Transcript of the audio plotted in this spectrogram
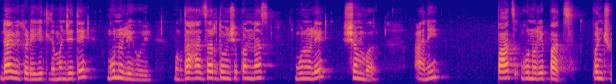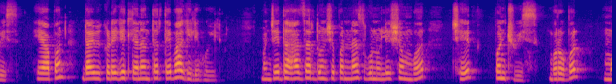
डावीकडे घेतलं म्हणजे ते गुणिले होईल. मग दहा हजार दोनशे पन्नास गुणिले शंभर आणि पाच गुणिले पाच पंचवीस हे आपण डावीकडे घेतल्यानंतर ते भागिले होईल. म्हणजे दहा हजार दोनशे पन्नास गुणिले शंभर छेद पंचवीस बरोबर म.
